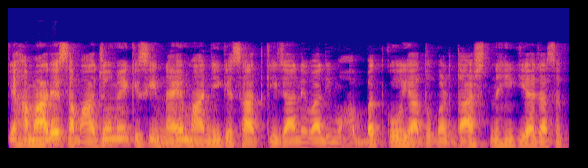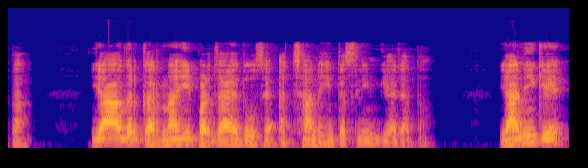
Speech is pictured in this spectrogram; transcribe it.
کہ ہمارے سماجوں میں کسی نئے معنی کے ساتھ کی جانے والی محبت کو یا تو برداشت نہیں کیا جا سکتا یا اگر کرنا ہی پڑ جائے تو اسے اچھا نہیں تسلیم کیا جاتا۔ یعنی کہ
